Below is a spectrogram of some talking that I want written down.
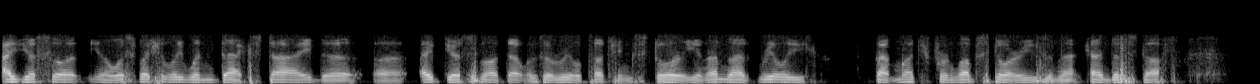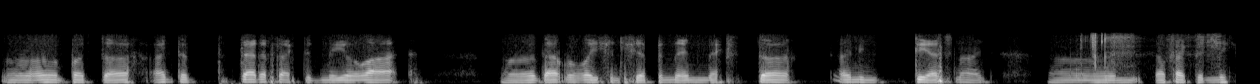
I just thought, you know, especially when Dax died, uh, uh, I just thought that was a real touching story, and I'm not really that much for love stories and that kind of stuff. Uh, but uh, I did, that affected me a lot. Uh, that relationship and then next, uh, I mean DS9, um, affected me.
